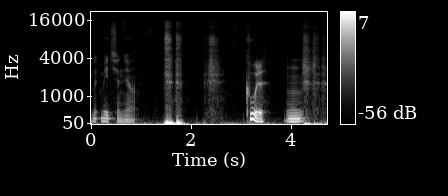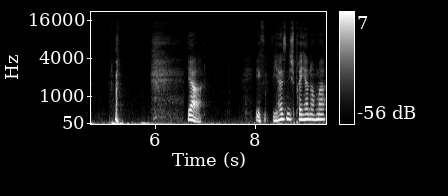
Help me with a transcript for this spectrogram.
mit Mädchen, ja. Cool. Mhm. Ja. Ich, wie heißen die Sprecher nochmal?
